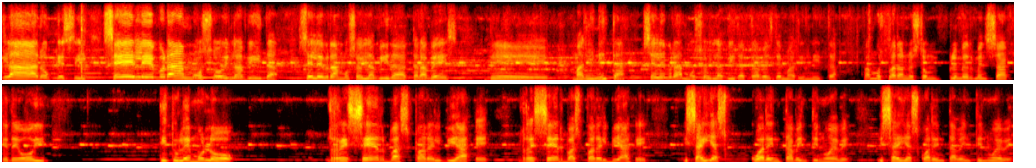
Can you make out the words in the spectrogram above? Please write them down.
claro que sí, celebramos hoy la vida, celebramos hoy la vida a través de Marinita, celebramos hoy la vida a través de Marinita. Vamos para nuestro primer mensaje de hoy. Titulémoslo reservas para el viaje, reservas para el viaje. Isaías 40, 29, Isaías 40, 29.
